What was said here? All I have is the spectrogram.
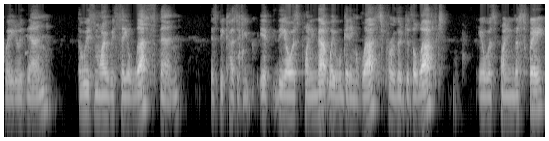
greater than? The reason why we say less than is because if you if the arrow is pointing that way, we're getting less further to the left. It was pointing this way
